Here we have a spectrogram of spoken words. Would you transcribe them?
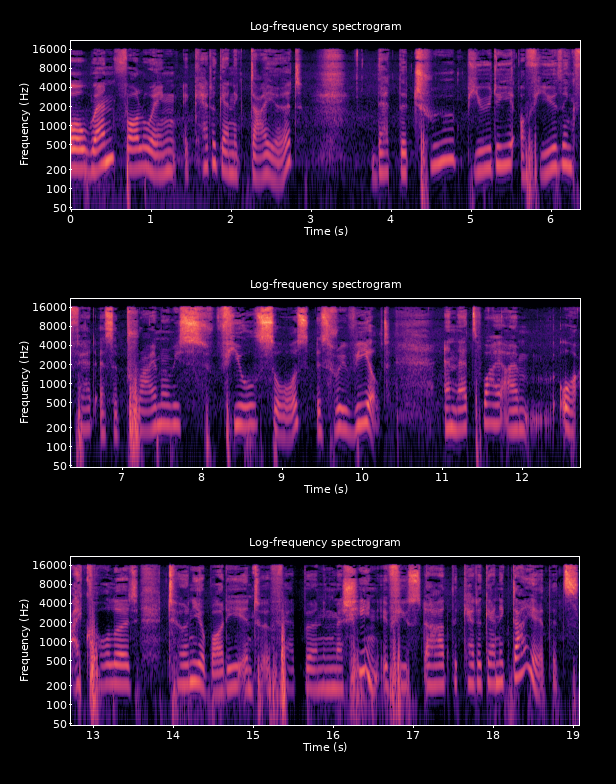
or when following a ketogenic diet, that the true beauty of using fat as a primary fuel source is revealed. And that's why I'm, or I call it, turn your body into a fat burning machine. If you start the ketogenic diet, That's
